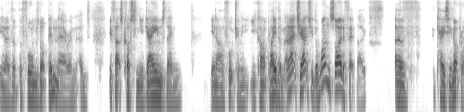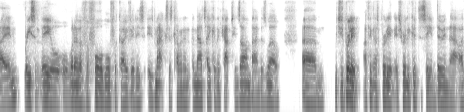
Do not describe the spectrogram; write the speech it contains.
you know the, the form's not been there, and and if that's costing you games, then you know unfortunately you can't play them. And actually, actually the one side effect though of Casey not playing recently or, or, whatever for form or for COVID is, is Max is coming and now taking the captain's armband as well, um, which is brilliant. I think that's brilliant. It's really good to see him doing that. I,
